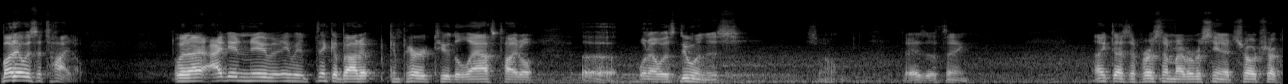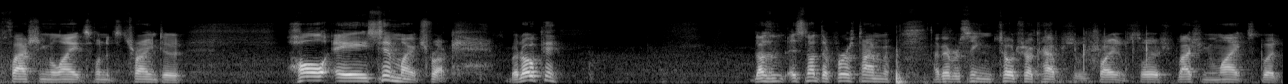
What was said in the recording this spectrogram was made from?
But it was a title. But I, I didn't even, even think about it compared to the last title uh, when I was doing this. So, that is a thing. I think that's the first time I've ever seen a tow truck flashing lights when it's trying to haul a semi truck. But okay. Doesn't it's not the first time I've ever seen tow truck actually flashing lights, but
